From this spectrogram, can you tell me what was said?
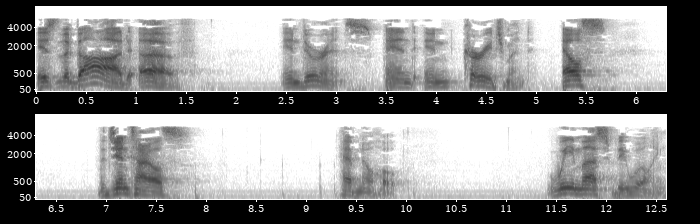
is the God of endurance and encouragement. Else, the Gentiles have no hope we must be willing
